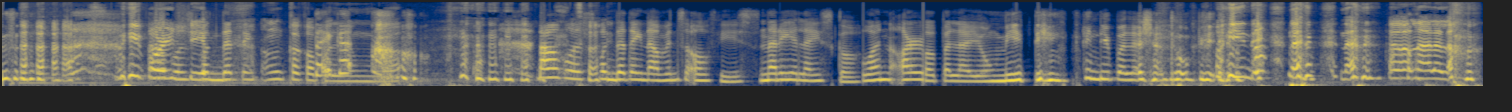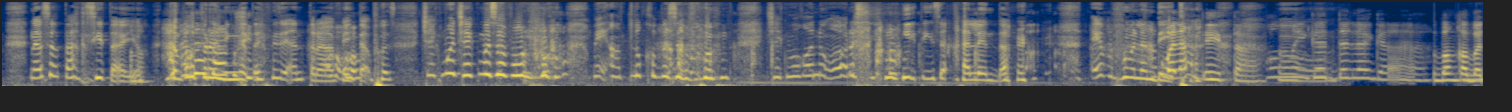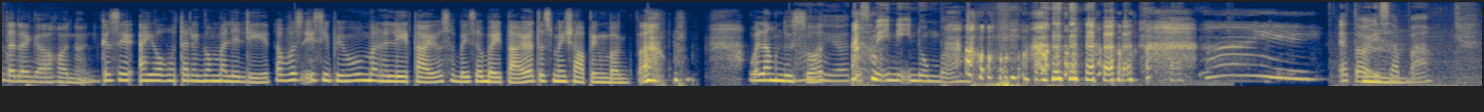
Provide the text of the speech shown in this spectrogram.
Before Tapos shift. pagdating, Ang kakapal Teka. ng mukha. Tapos, pagdating namin sa office, na-realize ko, one hour pa pala yung meeting. Hindi pala siya 2 p.m. Ay, hindi. Na, na, na, naalala ko, nasa taxi tayo. Oh. Napapraning na tayo kasi ang traffic. Oo. Tapos, check mo, check mo sa phone mo. May outlook ka ba sa phone? Check mo kung anong oras yung meeting sa calendar. Eh, walang data. Walang data. Oh my Oo. God, talaga. Abang ka ba talaga ako nun? Kasi ayoko talagang malilate. Tapos isipin mo, malilate tayo, sabay-sabay tayo, tapos may shopping bag pa. Walang Oh, lusot. yeah. Tapos may iniinom ba? Ay. Ito, Hmm. isa pa.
